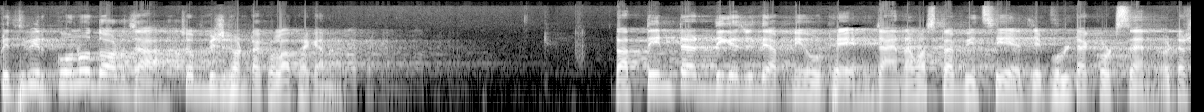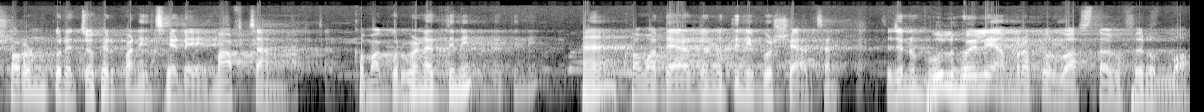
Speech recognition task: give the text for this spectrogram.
পৃথিবীর দরজা 24 ঘণ্টা খোলা থাকে না। রাত তিনটার দিকে যদি আপনি উঠে জায়নামাজটা বিছিয়ে যে ভুলটা করছেন, ওটা স্মরণ করে চোখের পানি ছেড়ে মাফ চান। ক্ষমা করবেন না তিনি? হ্যাঁ? ক্ষমা দেওয়ার জন্য তিনি বসে আছেন। সেজন্য ভুল হইলে আমরা করব পড়ব আস্তাগফিরুল্লাহ।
